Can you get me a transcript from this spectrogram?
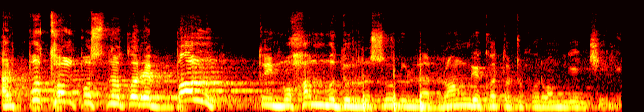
আর প্রথম প্রশ্ন করে, বল, তুই মোহাম্মদুর রসুল্লাহর রঙ্গে কতটুকু রঙ্গিন ছিলি?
